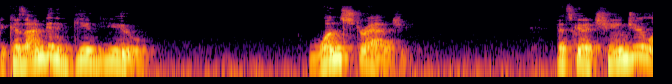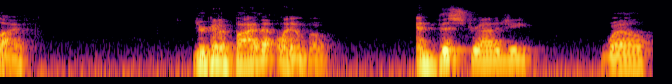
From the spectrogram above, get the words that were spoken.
Because I'm going to give you one strategy that's going to change your life. You're going to buy that Lambo. And this strategy, well,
